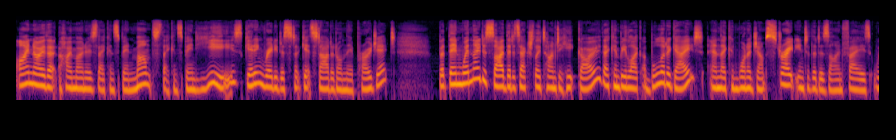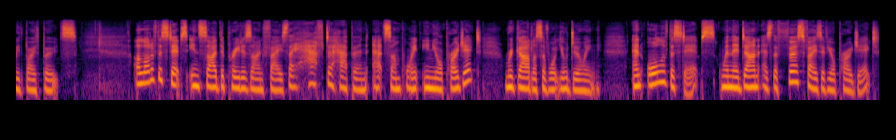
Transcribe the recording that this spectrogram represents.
I know that homeowners, they can spend months, they can spend years getting ready to st- get started on their project. But then when they decide that it's actually time to hit go, they can be like a bull at a gate and they can want to jump straight into the design phase with both boots. A lot of the steps inside the pre-design phase, they have to happen at some point in your project, regardless of what you're doing. And all of the steps, when they're done as the first phase of your project,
